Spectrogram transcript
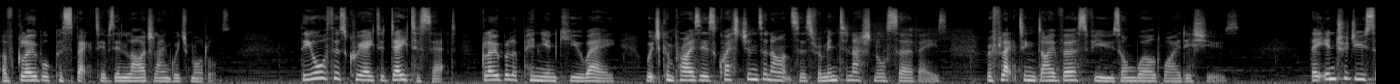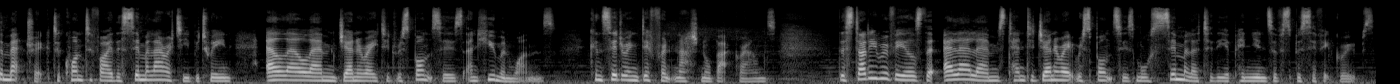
of global perspectives in large language models. The authors create a dataset, Global Opinion QA, which comprises questions and answers from international surveys reflecting diverse views on worldwide issues. They introduce a metric to quantify the similarity between LLM generated responses and human ones, considering different national backgrounds. The study reveals that LLMs tend to generate responses more similar to the opinions of specific groups,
